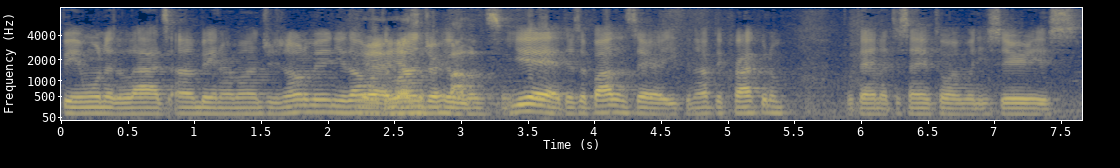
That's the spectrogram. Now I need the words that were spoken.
being one of the lads and being our manager, you know what I mean? You don't Yeah, want the manager who, balance. yeah, there's a balance there, you can have the crack with him. But then at the same time, when he's serious,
